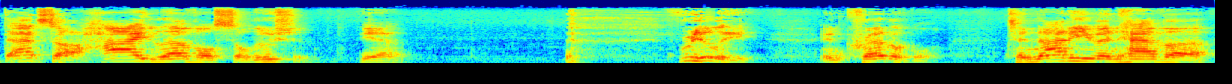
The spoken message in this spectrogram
that's a high level solution yeah? Really incredible. To not even have a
